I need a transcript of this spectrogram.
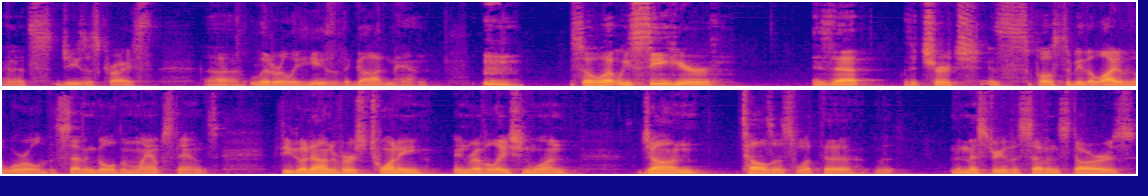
and it's Jesus Christ. Uh, literally, he's the God man. so, what we see here is that the church is supposed to be the light of the world, the seven golden lampstands. If you go down to verse 20 in Revelation 1, John tells us what the, the, mystery of the seven stars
